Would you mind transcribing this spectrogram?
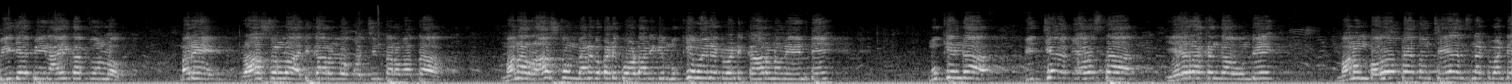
బీజేపీ నాయకత్వంలో మరి రాష్ట్రంలో అధికారంలోకి వచ్చిన తర్వాత మన రాష్ట్రం వెనకబడిపోవడానికి ముఖ్యమైనటువంటి కారణం ఏంటి? ముఖ్యంగా విద్యా వ్యవస్థ ఏ రకంగా ఉంది? మనం బలోపేతం చేయాల్సినటువంటి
